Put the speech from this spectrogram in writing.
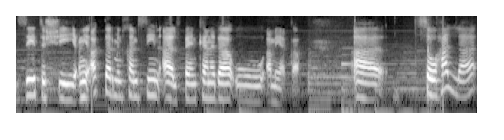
زيت الشي يعني أكثر من 50 ألف بين كندا وأمريكا. so uh, so هلا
